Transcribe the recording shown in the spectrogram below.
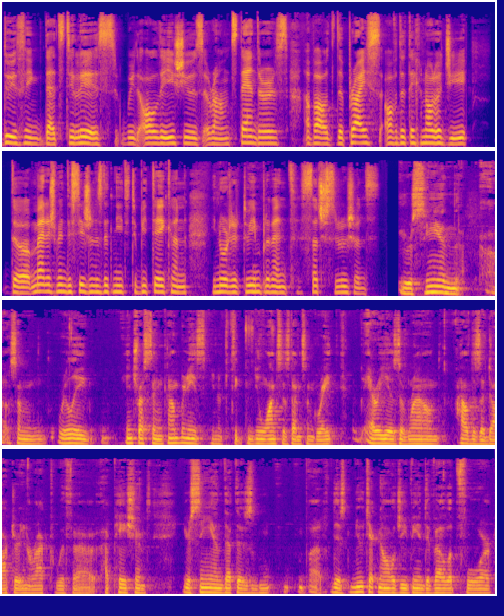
do you think that still is with all the issues around standards, about the price of the technology, the management decisions that need to be taken in order to implement such solutions? You're seeing uh, some really interesting companies. You know, Nuance has done some great areas around how does a doctor interact with a, a patient you're seeing that there's uh, there's new technology being developed for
